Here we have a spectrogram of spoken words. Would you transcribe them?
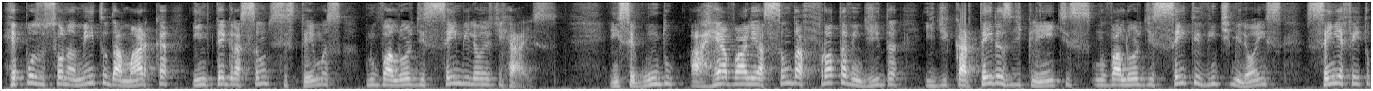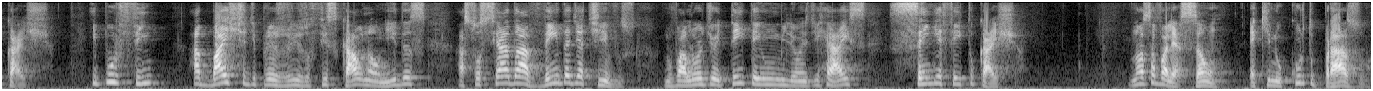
reposicionamento da marca e integração de sistemas no valor de 100 milhões de reais. Em segundo, a reavaliação da frota vendida e de carteiras de clientes no valor de 120 milhões sem efeito caixa. E por fim, a baixa de prejuízo fiscal na Unidas associada à venda de ativos no valor de 81 milhões de reais sem efeito caixa. Nossa avaliação é que no curto prazo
